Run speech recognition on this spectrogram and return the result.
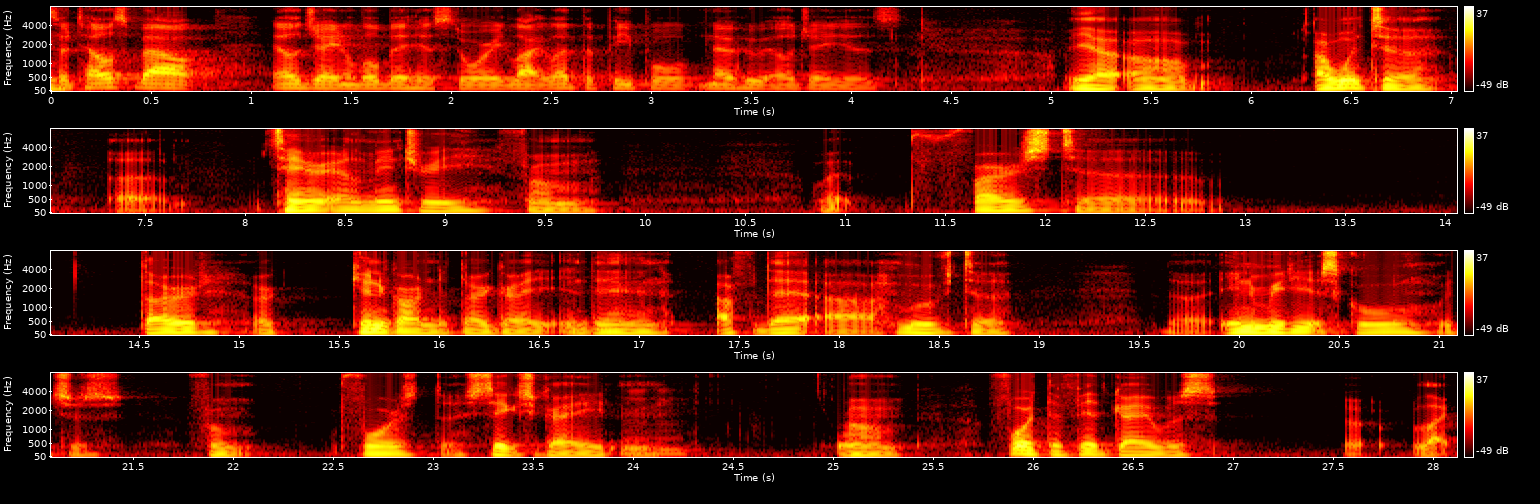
So tell us about LJ and a little bit of his story. Like, let the people know who LJ is. Yeah, um, I went to uh, Tarrant Elementary from what first to third or kindergarten to third grade, and then after that I moved to the intermediate school, which is from fourth to sixth grade. And, um, fourth to fifth grade was uh, like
